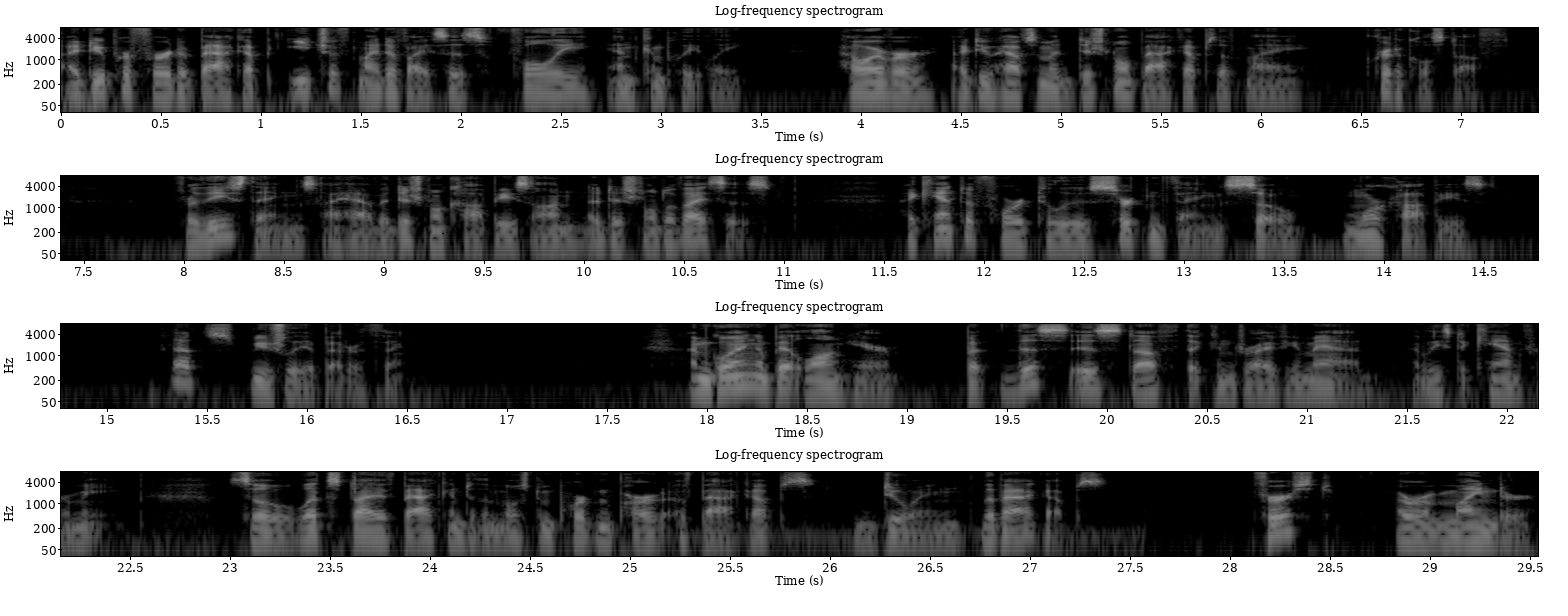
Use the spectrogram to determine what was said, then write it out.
I do prefer to back up each of my devices fully and completely. However, I do have some additional backups of my critical stuff. For these things, I have additional copies on additional devices. I can't afford to lose certain things, so more copies. That's usually a better thing. I'm going a bit long here, but this is stuff that can drive you mad. At least it can for me. So let's dive back into the most important part of backups doing the backups. First, a reminder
